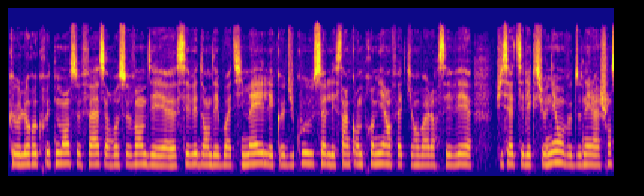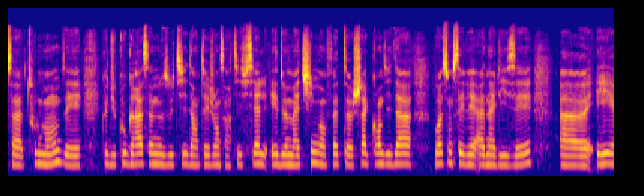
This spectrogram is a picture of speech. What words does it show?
que le recrutement se fasse en recevant des euh, CV dans des boîtes email et que du coup seuls les 50 premiers en fait qui envoient leur CV euh, puissent être sélectionnés. On veut donner la chance à tout le monde et que du coup grâce à nos outils d'intelligence artificielle et de matching en fait chaque candidat voit son CV analysé euh, et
